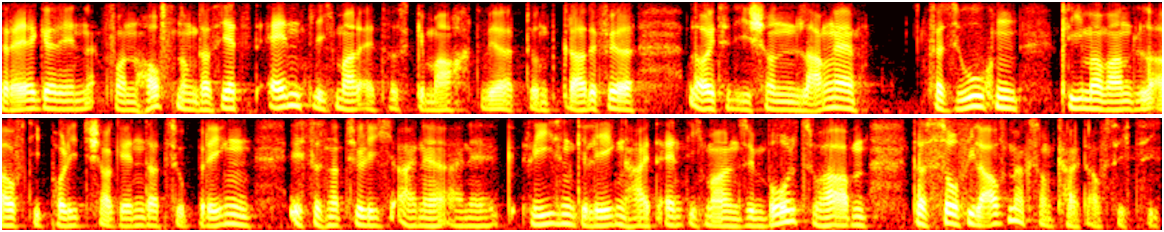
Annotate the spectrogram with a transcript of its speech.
Trägerin von Hoffnung, dass jetzt endlich mal etwas gemacht wird. Und gerade für Leute, die schon lange versuchen, Klimawandel auf die politische Agenda zu bringen, ist es natürlich eine, eine Riesengelegenheit, endlich mal ein Symbol zu haben, das so viel Aufmerksamkeit auf sich zieht.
